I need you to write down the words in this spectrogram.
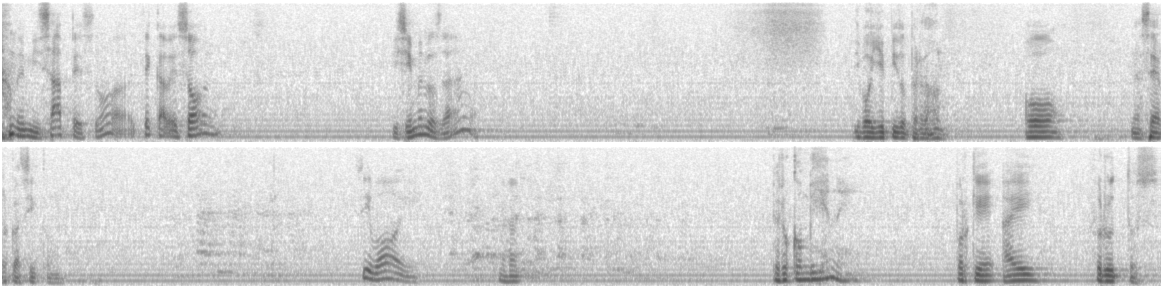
dame mis apes, ¿no? Este cabezón. Y sí me los da. Y voy y pido perdón. O me acerco así como. Sí, voy. Pero conviene, porque hay frutos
